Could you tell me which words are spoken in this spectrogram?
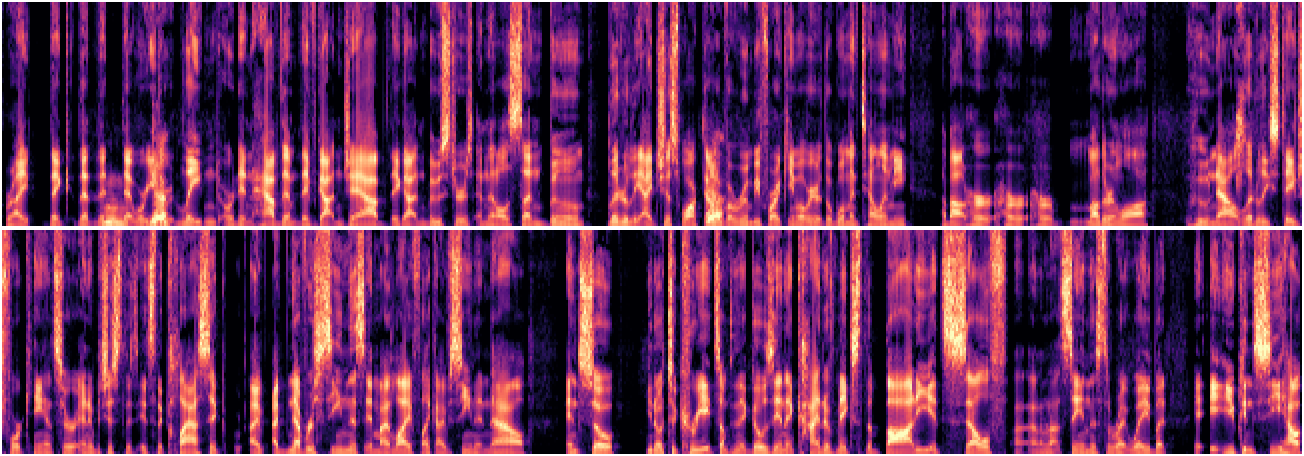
right? That that that, Mm, that were yeah. either latent or didn't have them. They've gotten jabbed, they've gotten boosters, and then all of a sudden, boom! Literally, I just walked out Yeah. of a room before I came over here the woman telling me about her her her mother-in-law who now literally stage four cancer, and it was just the, it's the classic. I've I've never seen this in my life like I've seen it now, and so you know to create something that goes in and kind of makes the body itself. And I'm not saying this the right way, but it, it, you can see how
